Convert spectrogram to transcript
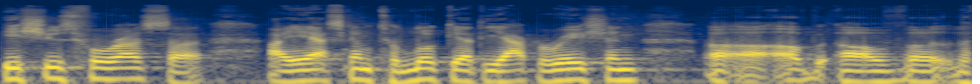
issues for us. Uh, I ask them to look at the operation uh, of, of uh, the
